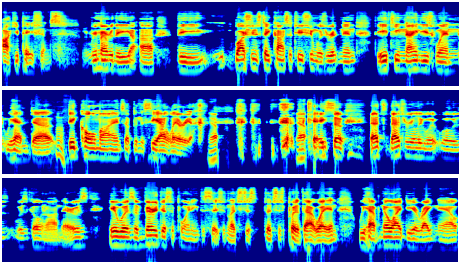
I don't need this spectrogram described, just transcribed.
occupations. Remember the uh, the Washington State Constitution was written in the 1890s when we had uh, hmm. big coal mines up in the Seattle area. Yep. yep. okay, so that's that's really what, what was was going on there. It was it was a very disappointing decision. Let's just let's just put it that way. And we have no idea right now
